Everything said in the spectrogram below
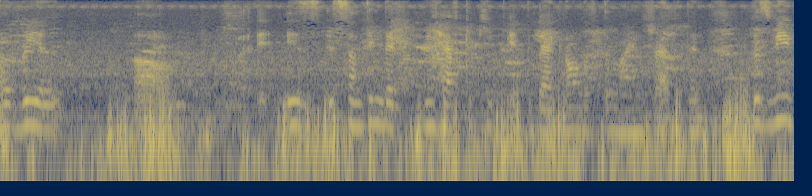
a real uh, is is something that we have to keep at the background of the mind rather than because we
